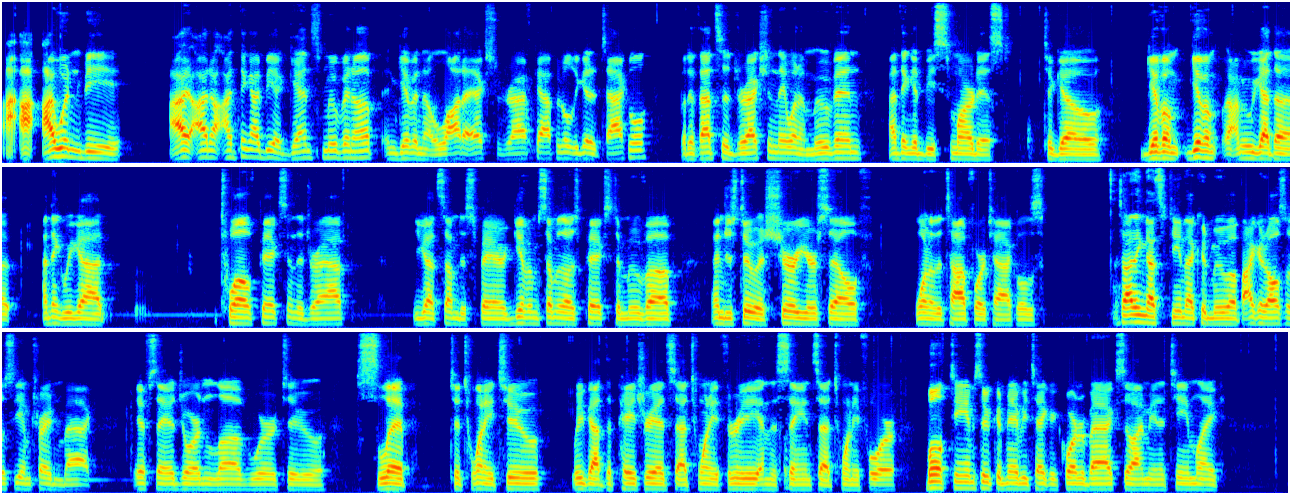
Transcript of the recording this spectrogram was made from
I, I, I wouldn't be I, I I think I'd be against moving up and giving a lot of extra draft capital to get a tackle. But if that's the direction they want to move in, I think it'd be smartest to go give them give them. I mean, we got the I think we got 12 picks in the draft you got some to spare. Give them some of those picks to move up and just to assure yourself one of the top four tackles. So I think that's a team that could move up. I could also see them trading back if, say, a Jordan Love were to slip to 22. We've got the Patriots at 23 and the Saints at 24. Both teams who could maybe take a quarterback. So I mean, a team like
